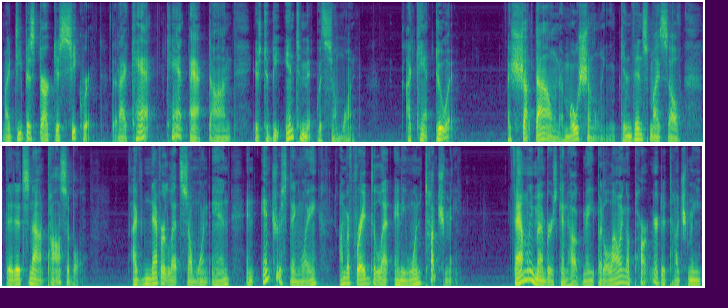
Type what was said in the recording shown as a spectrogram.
My deepest, darkest secret that I can't, can't act on is to be intimate with someone. I can't do it. I shut down emotionally and convince myself that it's not possible. I've never let someone in, and interestingly, I'm afraid to let anyone touch me. Family members can hug me, but allowing a partner to touch me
